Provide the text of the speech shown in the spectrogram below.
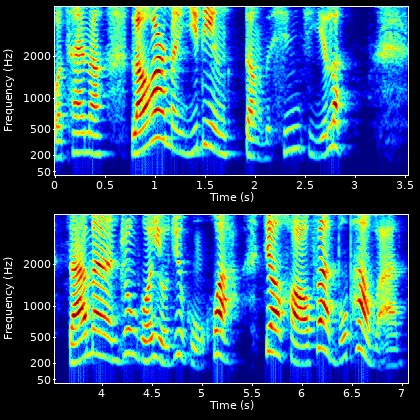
我猜呢，老二们一定等得心急了。咱们中国有句古话，叫‘好饭不怕晚’。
